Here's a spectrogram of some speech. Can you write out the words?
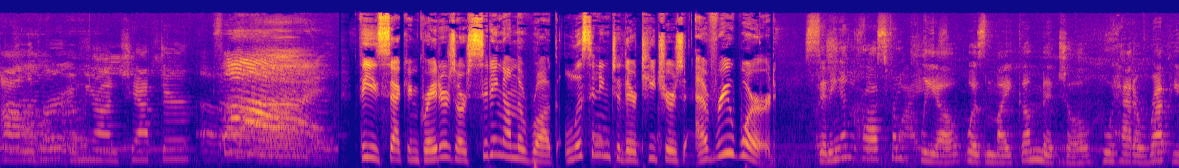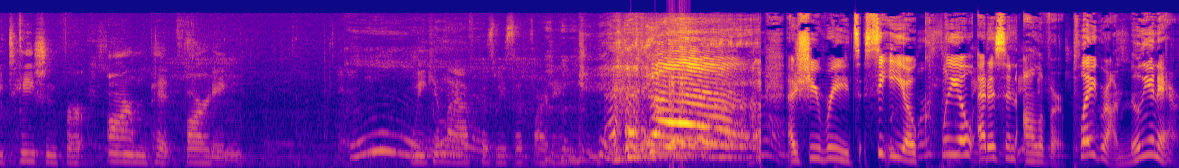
Oliver, and we are on chapter five. These second graders are sitting on the rug listening to their teacher's every word. Sitting across from Cleo was Micah Mitchell, who had a reputation for armpit farting. We can laugh because we said farting. As she reads CEO Cleo Edison Oliver, Playground Millionaire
